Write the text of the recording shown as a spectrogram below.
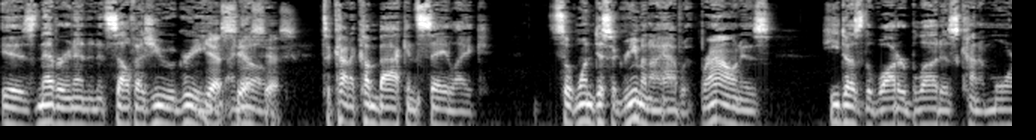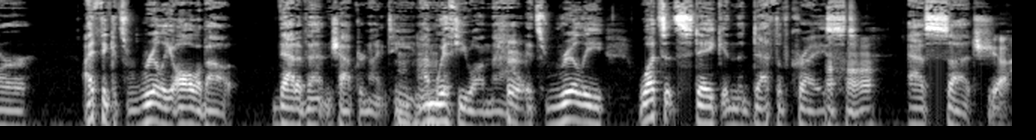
is never an end in itself, as you agree. Yes. I Yes. know. Yes. To kind of come back and say like, so one disagreement I have with Brown is he does the water blood as kind of more, I think it's really all about that event in chapter 19. I'm with you on that. Mm-hmm. Sure. It's really what's at stake in the death of Christ Uh-huh. as such Yeah.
